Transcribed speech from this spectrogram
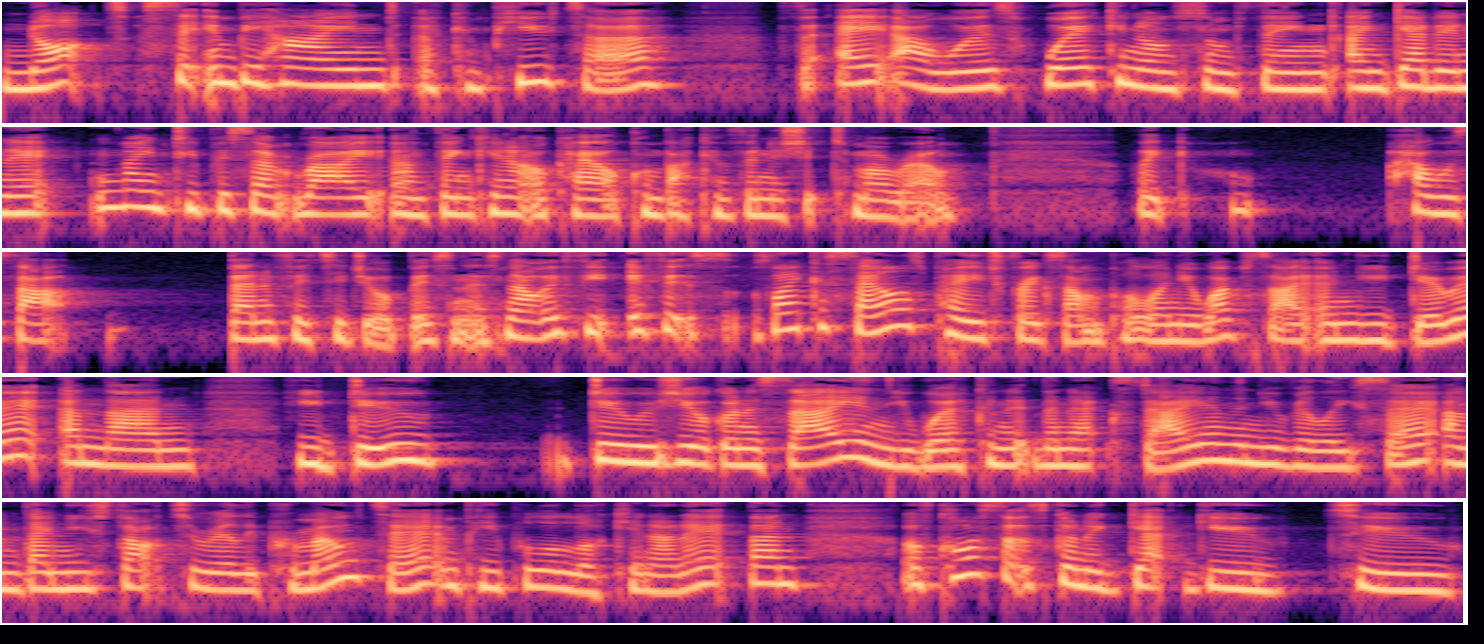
Not sitting behind a computer for eight hours working on something and getting it 90% right and thinking, okay, I'll come back and finish it tomorrow. Like, how has that benefited your business? Now, if you if it's like a sales page, for example, on your website, and you do it, and then you do do as you're going to say, and you work on it the next day, and then you release it, and then you start to really promote it, and people are looking at it, then of course that's going to get you to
